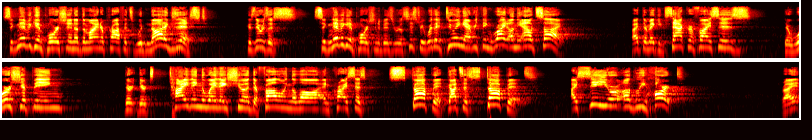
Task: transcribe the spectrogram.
significant portion of the minor prophets would not exist because there was a s- significant portion of Israel's history where they're doing everything right on the outside. Right? They're making sacrifices, they're worshiping, they're, they're tithing the way they should, they're following the law, and Christ says, Stop it. God says, Stop it. I see your ugly heart. Right?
